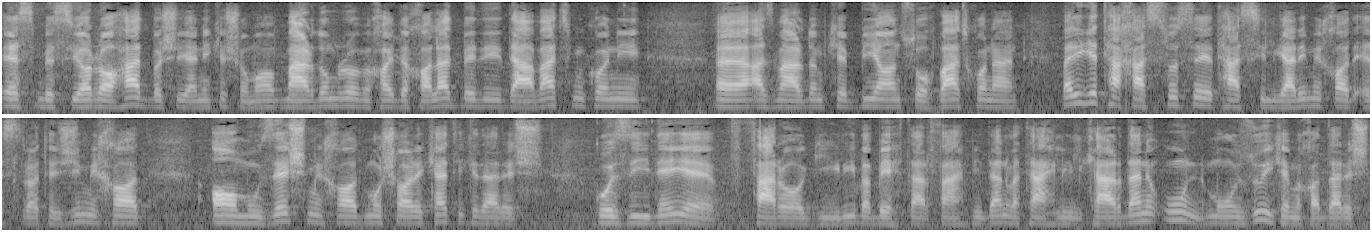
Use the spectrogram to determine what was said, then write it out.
اسم بسیار راحت باشه. یعنی که شما مردم رو می‌خوای دخالت بدی دعوت می‌کنی. از مردم که بیان صحبت کنن. ولی یه تخصص تحصیلگری می‌خواد استراتژی می‌خواد آموزش می‌خواد مشارکتی که درش گزینه فراگیری و بهتر فهمیدن و تحلیل کردن اون موضوعی که می‌خواد درش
